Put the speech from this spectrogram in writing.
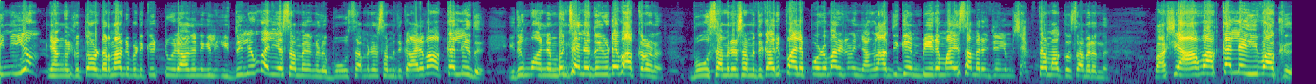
ഇനിയും ഞങ്ങൾക്ക് തുടർ നടപടി കിട്ടൂല ഇതിലും വലിയ സമരങ്ങൾ ഭൂസമര സമിതിക്കാരെ വാക്കല്ല ഇത്? ഇത് മൊനമ്പൻ ജനതയുടെ വാക്കാണ്. ഭൂസമര സമിതിക്കാർ പലപ്പോഴും പറഞ്ഞിട്ടുണ്ട് ഞങ്ങൾ അതിഗംഭീരമായ സമരം ചെയ്യും ശക്തമാക്കും സമരം എന്ന് പക്ഷെ ആ വാക്കല്ല ഈ വാക്ക്.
